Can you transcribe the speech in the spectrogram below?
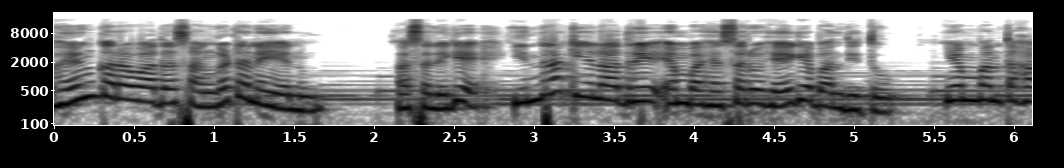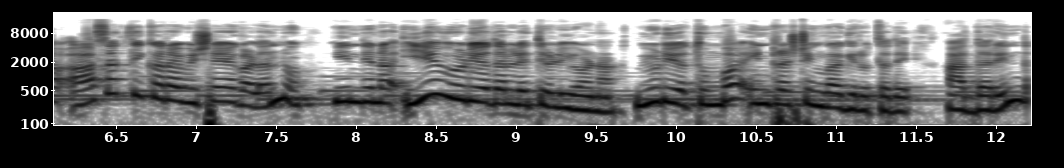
ಭಯಂಕರವಾದ ಸಂಘಟನೆ ಏನು ಅಸಲಿಗೆ ಇಂದ್ರಕೀಲಾದ್ರಿ ಎಂಬ ಹೆಸರು ಹೇಗೆ ಬಂದಿತು? ಎಂಬಂತಹ ಆಸಕ್ತಿಕರ ವಿಷಯಗಳನ್ನು ಇಂದಿನ ಈ ವಿಡಿಯೋದಲ್ಲಿ ತಿಳಿಯೋಣ. ವಿಡಿಯೋ ತುಂಬಾ ಇಂಟ್ರೆಸ್ಟಿಂಗ್ ಆಗಿರುತ್ತದೆ. ಆದ್ದರಿಂದ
